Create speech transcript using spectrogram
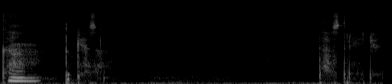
Come Together. До встречи.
